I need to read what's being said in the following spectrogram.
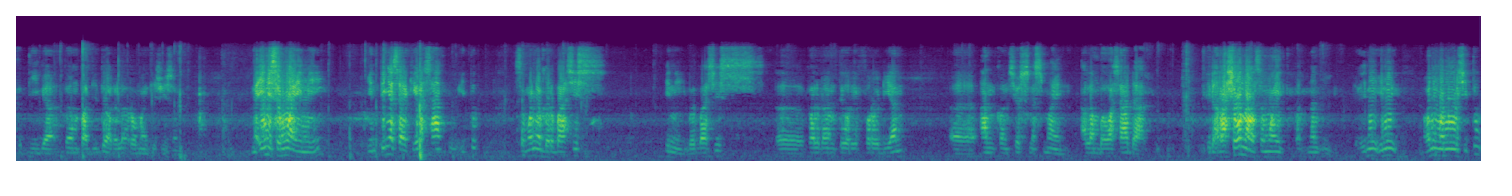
ketiga keempat itu adalah romantisisme. Nah ini semua ini intinya saya kira satu itu semuanya berbasis ini berbasis eh, kalau dalam teori Freudian eh, unconsciousness mind alam bawah sadar tidak rasional semua itu nanti. Ini ini makanya menulis itu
